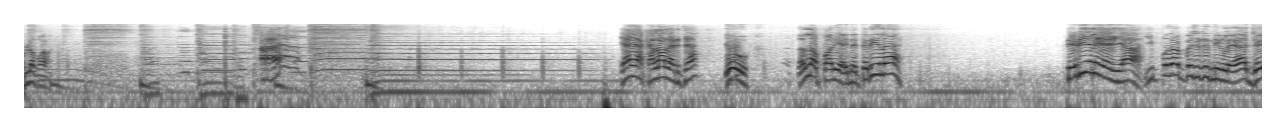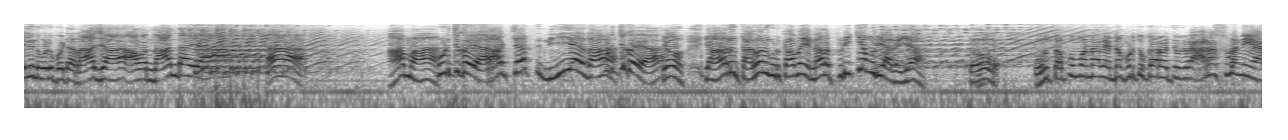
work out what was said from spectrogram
உள்ள போறான் ஏயா கல்லால் அடிச்சா? யோ நல்லா பாரியா என்ன தெரியல? தெரியலையா ஐயா. இப்பதான் பேசிட்டு இருந்தீங்களே ஜெயிலிருந்து ஓடி போயிட்டா ராஜா அவன் நான் தாயா ஆமா. புடிச்சுக்கோயா? சாட்சாத் நீயேதான் புடிச்சுக்கோயா? யோ யாரும் தகவல் கொடுக்காம என்னால பிடிக்க முடியாது ஐயா. ஒரு தப்பு பண்ணாத என்ன பிடிச்சு உட்கார வச்சிருக்கிற அரெஸ்ட் பண்ணியா?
